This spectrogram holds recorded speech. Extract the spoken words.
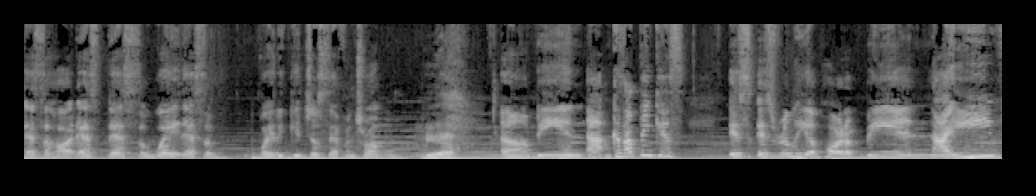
that's a hard that's that's a way that's a way to get yourself in trouble. Yeah. Uh, being because I think it's it's it's really a part of being naive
